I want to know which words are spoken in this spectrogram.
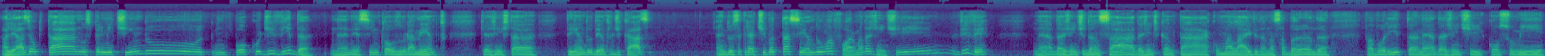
Aliás, é o que está nos permitindo um pouco de vida, né? Nesse enclausuramento que a gente está tendo dentro de casa, a indústria criativa está sendo uma forma da gente viver, né? Da gente dançar, da gente cantar com uma live da nossa banda favorita, né? Da gente consumir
